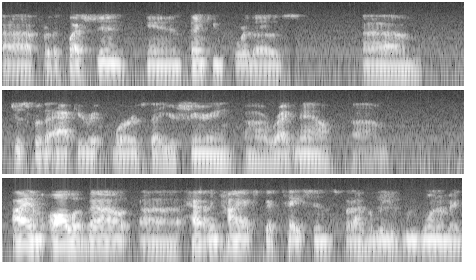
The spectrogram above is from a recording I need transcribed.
uh, for the question, and thank you for those um, just for the accurate words that you're sharing uh, right now. Um, I am all about uh, having high expectations, but I believe we want to make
